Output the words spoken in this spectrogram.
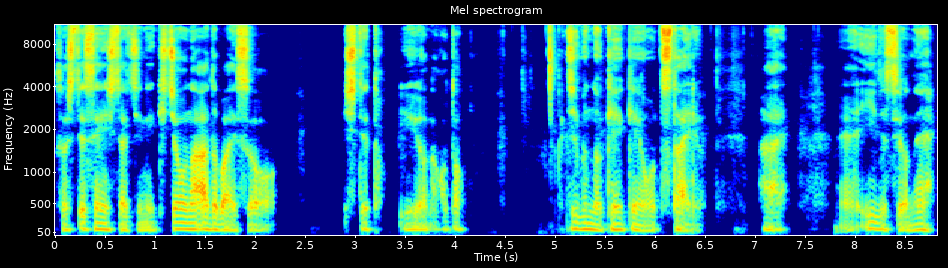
そして選手たちに貴重なアドバイスをしてというようなこと。自分の経験を伝える。はい、えーいいですよね。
